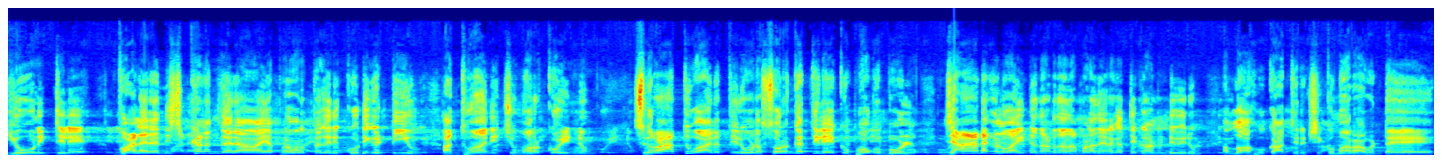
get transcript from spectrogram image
യൂണിറ്റിലെ വളരെ നിഷ്കളങ്കരായ പ്രവർത്തകർ കൊടികെട്ടിയും അധ്വാനിച്ചും ഉറക്കൊഴിഞ്ഞും സിറാത്ത് വാലത്തിലൂടെ സ്വർഗത്തിലേക്ക് പോകുമ്പോൾ ജാടകളുമായിട്ട് നടന്ന നമ്മളെ നരകത്തിൽ കാണേണ്ടി വരും. അള്ളാഹു കാത്തി രക്ഷിക്കുമാറാവട്ടെ.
